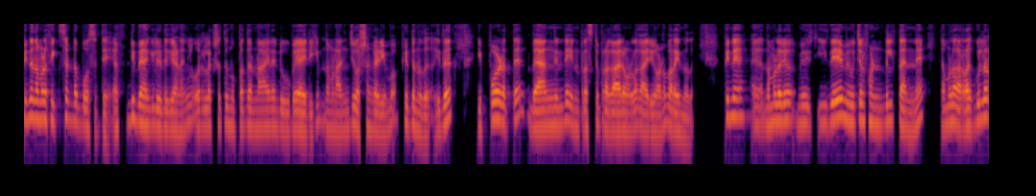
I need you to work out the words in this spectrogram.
പിന്നെ നമ്മൾ ഫിക്സഡ് ഡെപ്പോസിറ്റ് എഫ് ഡി ബാങ്കിൽ ഇടുകയാണെങ്കിൽ 1,38,000 രൂപയായിരിക്കും നമ്മൾ അഞ്ച് വർഷം കഴിയുമ്പോൾ കിട്ടുന്നത്. ഇത് ഇപ്പോഴത്തെ ബാങ്കിന്റെ ഇൻട്രസ്റ്റ് പ്രകാരമുള്ള കാര്യമാണ് പറയുന്നത്. പിന്നെ നമ്മളൊരു ഇതേ മ്യൂച്വൽ ഫണ്ടിൽ തന്നെ നമ്മൾ റെഗുലർ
